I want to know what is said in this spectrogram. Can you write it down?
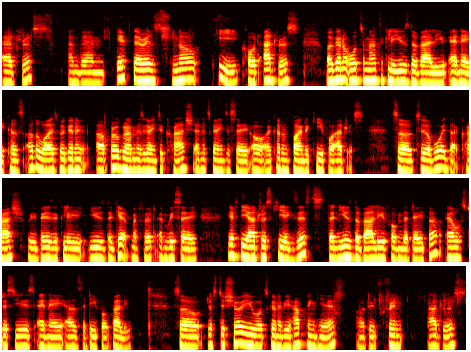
address. And then if there is no key called address, we're going to automatically use the value NA because otherwise we're going to, our program is going to crash and it's going to say, oh, I couldn't find a key for address. So to avoid that crash, we basically use the get method and we say, if the address key exists, then use the value from the data, else just use NA as the default value. So just to show you what's going to be happening here, I'll do print address.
